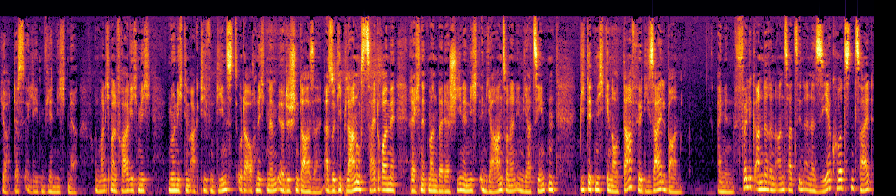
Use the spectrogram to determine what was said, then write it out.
ja, das erleben wir nicht mehr. Und manchmal frage ich mich, nur nicht im aktiven Dienst oder auch nicht mehr im irdischen Dasein. Also die Planungszeiträume rechnet man bei der Schiene nicht in Jahren, sondern in Jahrzehnten. Bietet nicht genau dafür die Seilbahn einen völlig anderen Ansatz in einer sehr kurzen Zeit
